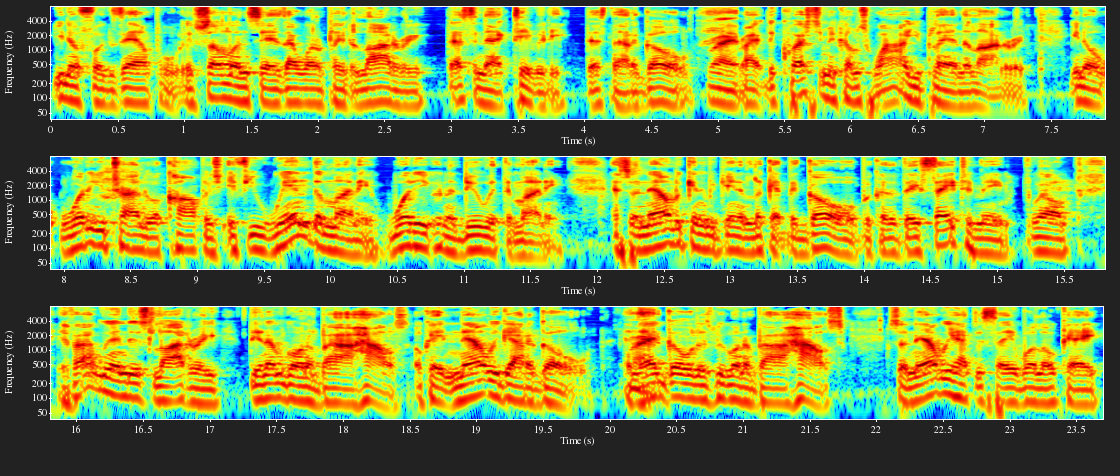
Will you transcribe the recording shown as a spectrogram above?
You know, for example, if someone says, I want to play the lottery, that's an activity. That's not a goal. Right. Right. The question becomes, why are you playing the lottery? You know, what are you trying to accomplish? If you win the money, what are you going to do with the money? And so now we can begin to look at the goal because if they say to me, well, if I win this lottery, then I'm going to buy a house. Okay, now we got a goal. And that goal is we're going to buy a house. So now we have to say, well, okay,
